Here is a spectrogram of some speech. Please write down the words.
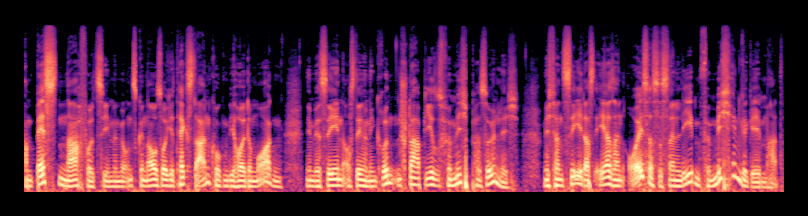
am besten nachvollziehen, wenn wir uns genau solche Texte angucken wie heute Morgen, wenn wir sehen, aus den und den Gründen starb Jesus für mich persönlich. Wenn ich dann sehe, dass er sein Äußerstes, sein Leben für mich hingegeben hat.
